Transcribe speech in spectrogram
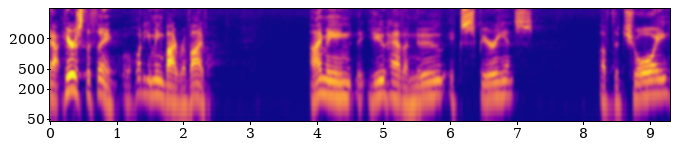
Now, here's the thing. Well, what do you mean by revival? I mean that you have a new experience of the joy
